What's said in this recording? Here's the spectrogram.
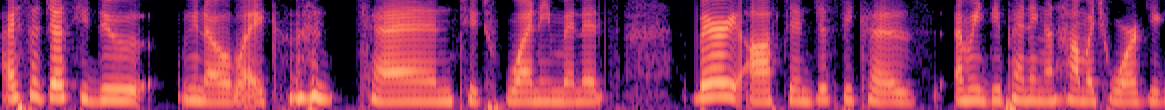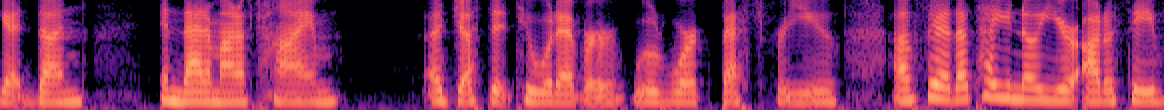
I suggest you do, you know, like 10 to 20 minutes very often, just because, I mean, depending on how much work you get done in that amount of time, adjust it to whatever would work best for you. Um, so, yeah, that's how you know your autosave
